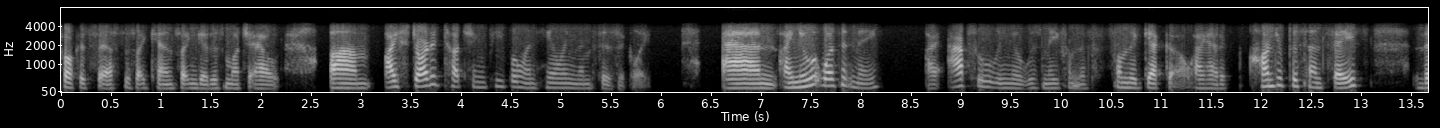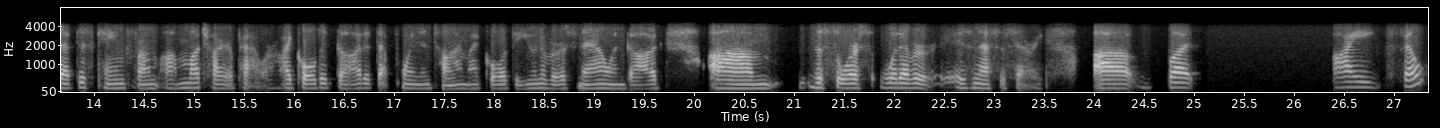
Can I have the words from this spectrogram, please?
talk as fast as I can so I can get as much out. Um, I started touching people and healing them physically, and I knew it wasn't me. I absolutely knew it was me from the from the get go. I had a hundred percent faith that this came from a much higher power. I called it God at that point in time. I call it the universe now and God. Um, the source, whatever is necessary. Uh, but I felt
